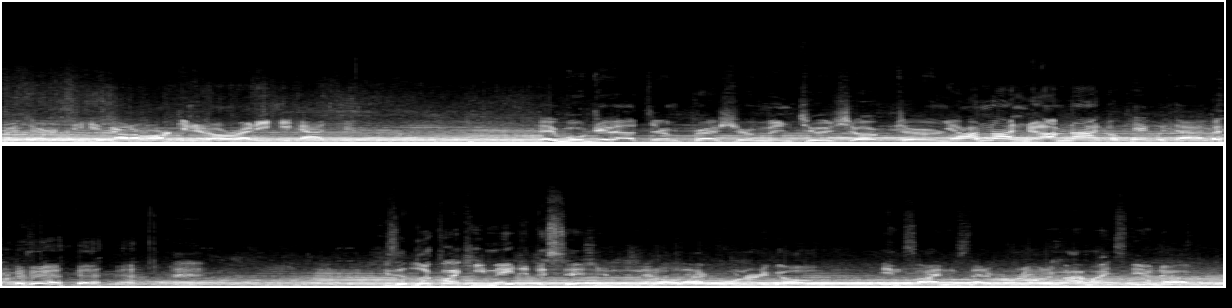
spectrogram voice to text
Right there. See, he's got an arc in it already. He had to. Hey, we'll get out there and pressure him into a sharp turn. Yeah, I'm not. I'm not okay with that. Because it looked like he made a decision in the middle of that corner to go inside instead of around. I might stand up.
